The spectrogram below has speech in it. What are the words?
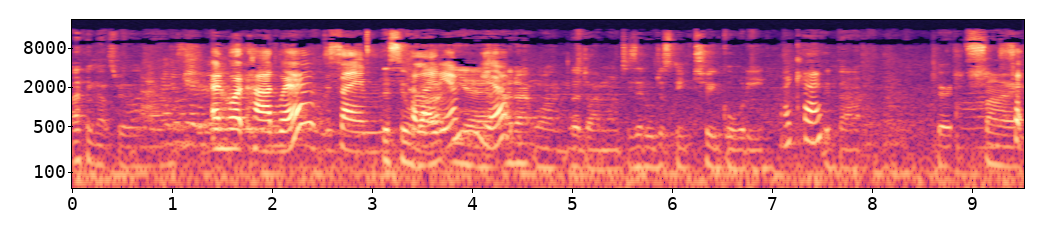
I think that's really nice. And what hardware? The same The silver, palladium? yeah, I don't want the diamonds. It'll just be too gaudy Okay. with that. Very, so, So,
